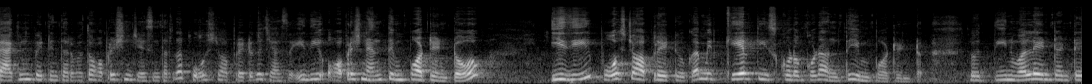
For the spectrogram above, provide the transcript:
ప్యాకింగ్ పెట్టిన తర్వాత ఆపరేషన్ చేసిన తర్వాత పోస్ట్ ఆపరేటివ్గా చేస్తారు. ఇది ఆపరేషన్ ఎంత ఇంపార్టెంటో ఇది పోస్ట్ ఆపరేటివ్గా మీరు కేర్ తీసుకోవడం కూడా అంతే ఇంపార్టెంట్ సో దీనివల్ల ఏంటంటే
